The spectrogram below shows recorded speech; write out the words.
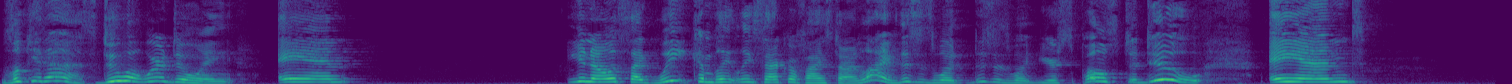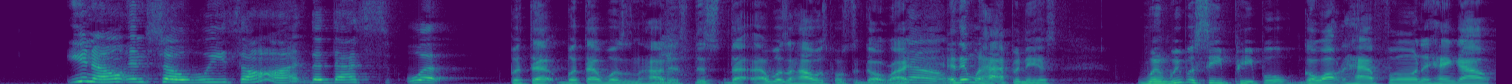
look at us. Do what we're doing. And you know, it's like we completely sacrificed our life. This is what this is what you're supposed to do. And you know, and so we thought that that's what But that but that wasn't how this this that, that wasn't how it was supposed to go, right? No. And then what happened is when we would see people go out and have fun and hang out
